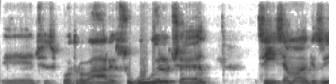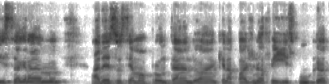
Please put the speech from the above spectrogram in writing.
ci si può trovare su Google, c'è. Sì, siamo anche su Instagram, adesso stiamo approntando anche la pagina Facebook,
